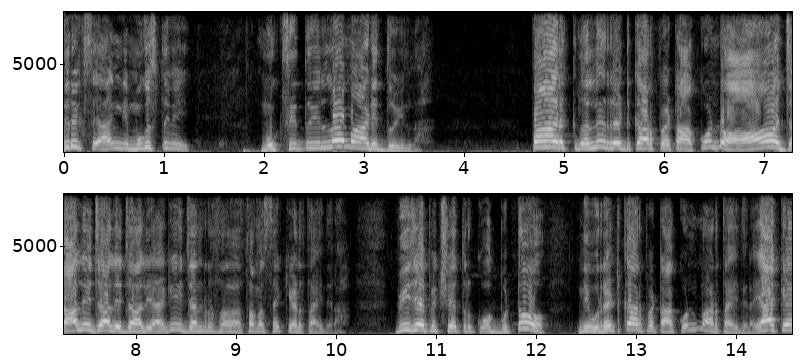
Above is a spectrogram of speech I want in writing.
ತಿರುಗಿಸಿ ಹಂಗೆ ಮುಗಿಸ್ತೀವಿ. ಮುಗಿಸಿದ್ದು ಇಲ್ಲ, ಮಾಡಿದ್ದು ಇಲ್ಲ. ಪಾರ್ಕ್ನಲ್ಲಿ ರೆಡ್ ಕಾರ್ಪೆಟ್ ಹಾಕ್ಕೊಂಡು ಆ ಜಾಲಿ ಜಾಲಿ ಜಾಲಿಯಾಗಿ ಜನರ ಸಮಸ್ಯೆ ಕೇಳ್ತಾ ಇದ್ದೀರಾ. ಬಿ ಜೆ ಪಿ ಕ್ಷೇತ್ರಕ್ಕೆ ಹೋಗ್ಬಿಟ್ಟು ನೀವು ರೆಡ್ ಕಾರ್ಪೆಟ್ ಹಾಕ್ಕೊಂಡು ಮಾಡ್ತಾ ಇದ್ದೀರಾ. ಯಾಕೆ?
